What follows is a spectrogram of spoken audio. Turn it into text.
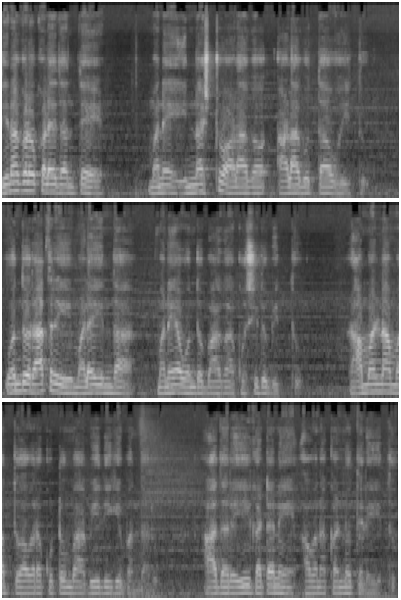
ದಿನಗಳು ಕಳೆದಂತೆ ಮನೆ ಇನ್ನಷ್ಟು ಹಾಳಾಗ, ಹಾಳಾಗುತ್ತಾ ಹೋಯಿತು. ಒಂದು ರಾತ್ರಿ ಮಳೆಯಿಂದ ಮನೆಯ ಒಂದು ಭಾಗ ಕುಸಿದು ಬಿತ್ತು. ರಾಮಣ್ಣ ಮತ್ತು ಅವರ ಕುಟುಂಬ ಬೀದಿಗೆ ಬಂದರು. ಆದರೆ ಈ ಘಟನೆ ಅವನ ಕಣ್ಣು ತೆರೆಯಿತು.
